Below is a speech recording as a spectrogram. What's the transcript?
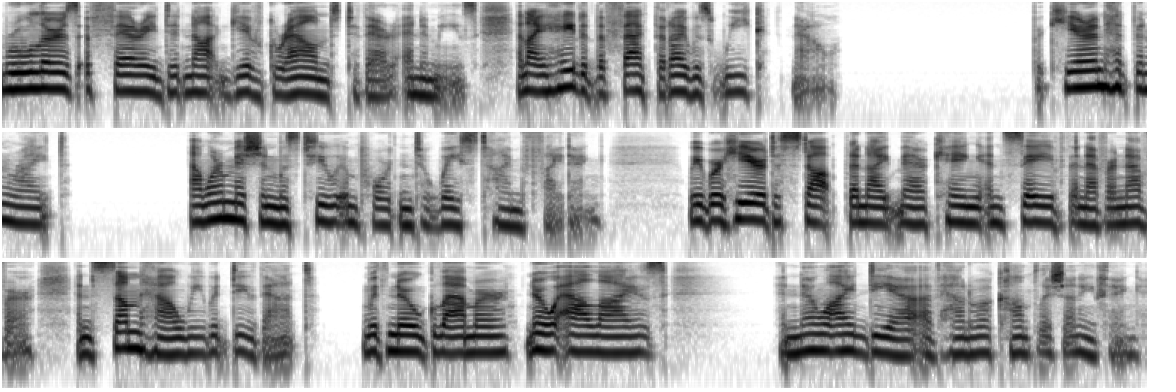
Rulers of Fairy did not give ground to their enemies, and I hated the fact that I was weak now. But Keirran had been right. Our mission was too important to waste time fighting. We were here to stop the Nightmare King and save the Nevernever, and somehow we would do that, with no glamour, no allies, and no idea of how to accomplish anything.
